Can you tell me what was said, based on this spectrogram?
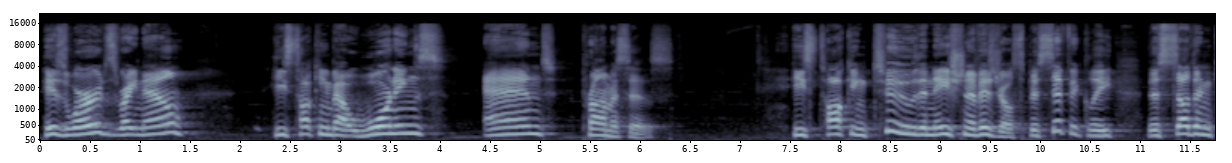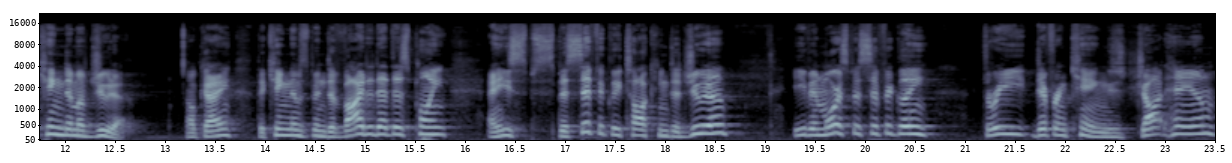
His words right now, he's talking about warnings and promises. He's talking to the nation of Israel, specifically the southern kingdom of Judah. Okay? The kingdom's been divided at this point, and he's specifically talking to Judah. Even more specifically, three different kings Jotham,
